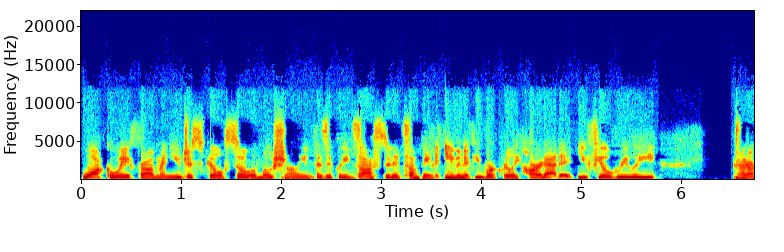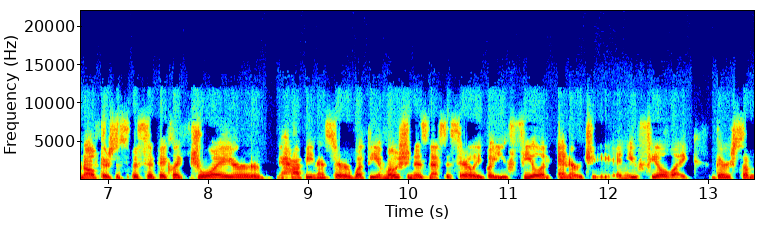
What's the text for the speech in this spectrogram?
walk away from and you just feel so emotionally and physically exhausted. It's something that even if you work really hard at it, you feel really I don't know if there's a specific like joy or happiness or what the emotion is necessarily, but you feel an energy and you feel like there's some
